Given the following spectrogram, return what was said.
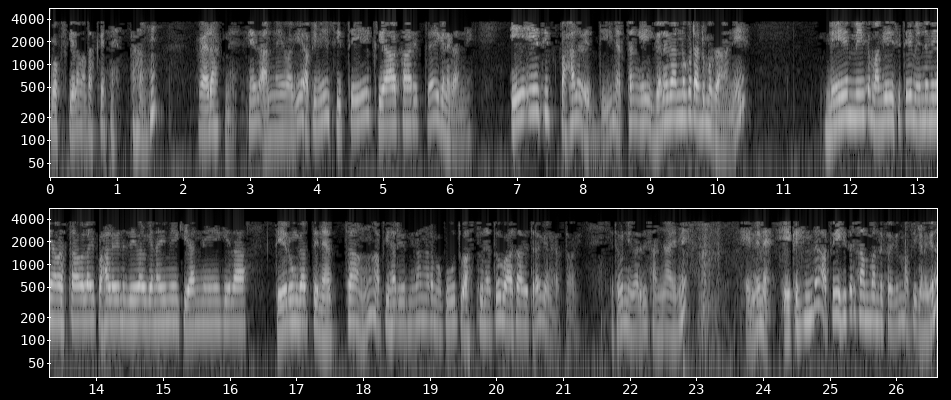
බොක්ස් කියලා මතක් වෙන්නේ නැහැ. වැඩක් නැහැ. නේද? අන්න ඒ වගේ අපි මේ සිතේ ක්‍රියාකාරීත්වය ඉගෙන ගන්නේ. ඒ ඒ සිත් පහළ වෙද්දී නැත්තම් ඒ ඉගෙන ගන්නකොට අඩුම ගානේ මේ මේක මගේ සිතේ මෙන්න මේ අවස්ථාවලයි පහළ වෙන දේවල් ගැනයි මේ කියන්නේ කියලා තේරුම් ගත්තේ නැත්නම් අපි හරියට නිකන් අර මොකුත් වස්තු නැතුව භාෂාව විතරයි ඉගෙන ගත්තා වගේ. එතකොට නිවැරදි සංඥා එන්නේ එන්නේ නැහැ. ඒකින්ද අපේ හිතට සම්බන්ධ කරගෙන අපි ඉගෙනගෙන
